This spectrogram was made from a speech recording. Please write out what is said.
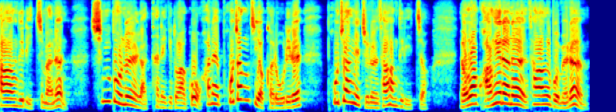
상황들이 있지만은 신분을 나타내기도 하고 하나의 포장지 역할을 우리를 포장해 주는 상황들이 있죠. 영화 광해라는 상황을 보면은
